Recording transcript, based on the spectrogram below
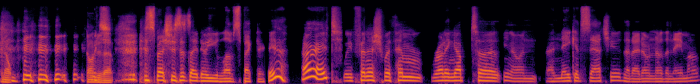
Spectre. Nope. Don't do that. Especially since I know you love Spectre. Yeah. All right. We finish with him running up to, you know, an, a naked statue that I don't know the name of,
